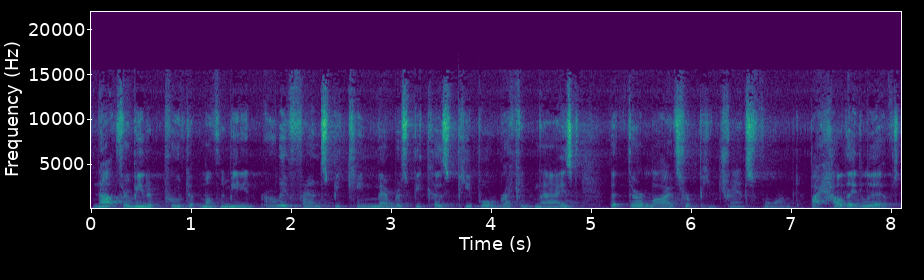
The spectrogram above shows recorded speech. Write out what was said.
not through being approved at monthly meeting. Early friends became members because people recognized that their lives were being transformed by how they lived.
